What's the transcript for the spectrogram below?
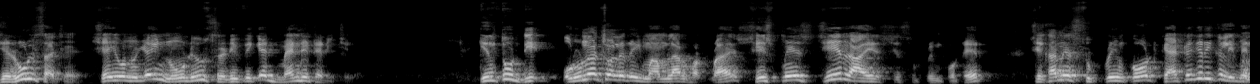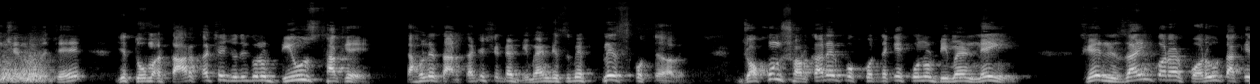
যে রুলস আছে, সেই অনুযায়ী নো ডিউ সার্টিফিকেট ম্যান্ডেটারি ছিল। কিন্তু অরুণাচলের এই মামলার ঘটনায় শেষমেশ যে রায় এসছে সুপ্রিম কোর্টের, সেখানে সুপ্রিম কোর্ট ক্যাটেগরিক্যালি মেনশন করেছে যে তোমার, তার কাছে যদি কোনো ডিউজ থাকে, তাহলে তার কাছে সেটা ডিমান্ড হিসেবে প্লেস করতে হবে। যখন সরকারের পক্ষ থেকে কোনো ডিমান্ড নেই, সে রিজাইন করার পরেও তাকে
